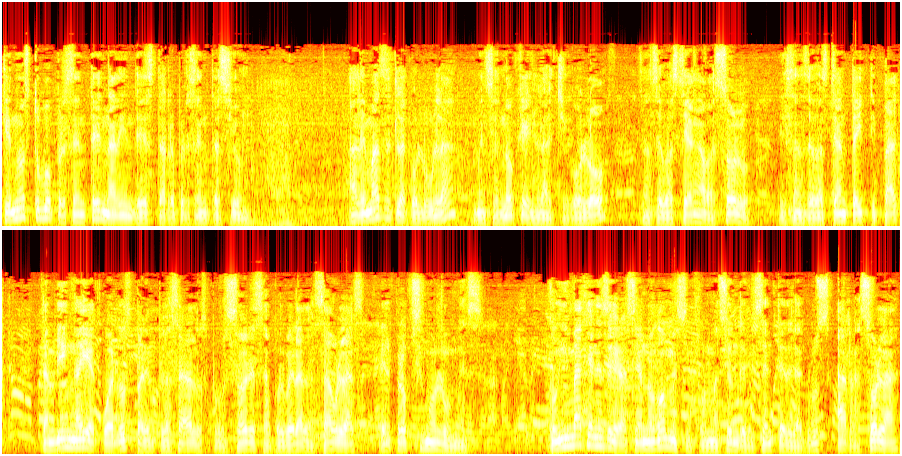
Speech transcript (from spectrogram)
que no estuvo presente nadie de esta representación. Además de Tlacolula, mencionó que en la Chigoló, San Sebastián Abasolo y San Sebastián Taitipac también hay acuerdos para emplazar a los profesores a volver a las aulas el próximo lunes. Con imágenes de Graciano Gómez, información de Vicente de la Cruz Arrazola,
